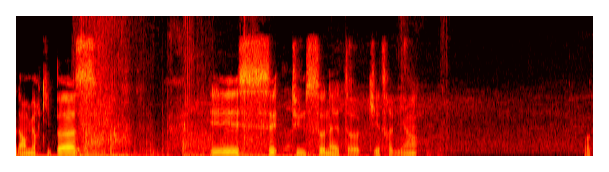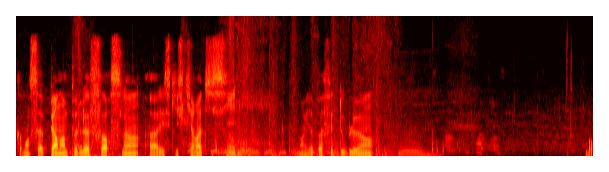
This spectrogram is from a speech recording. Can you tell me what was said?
l'armure qui passe, et c'est une sonnette, ok très bien. On va commencer à perdre un peu de la force là. Ah l'esquive qui rate ici. Non il a pas fait de double 1. Bon,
